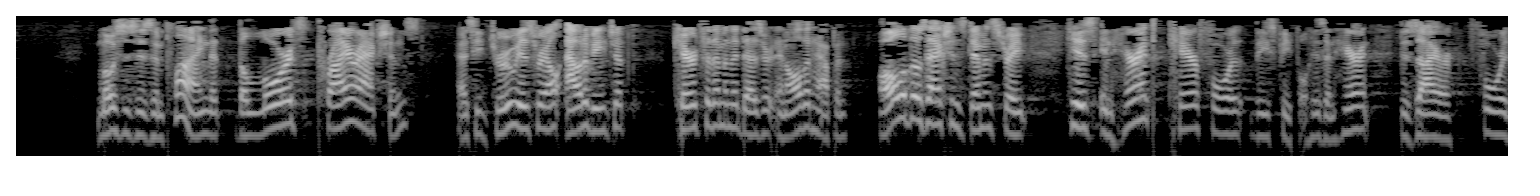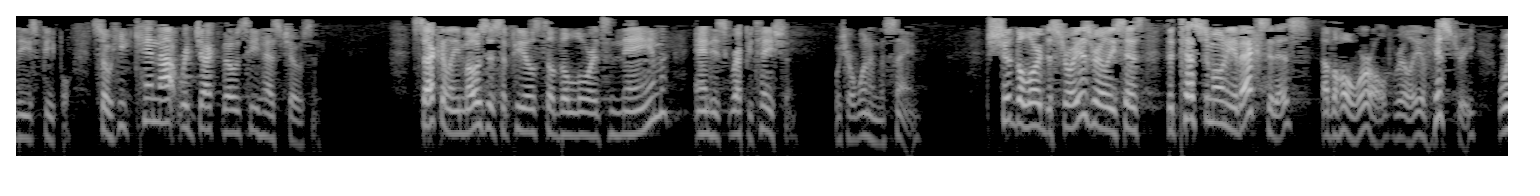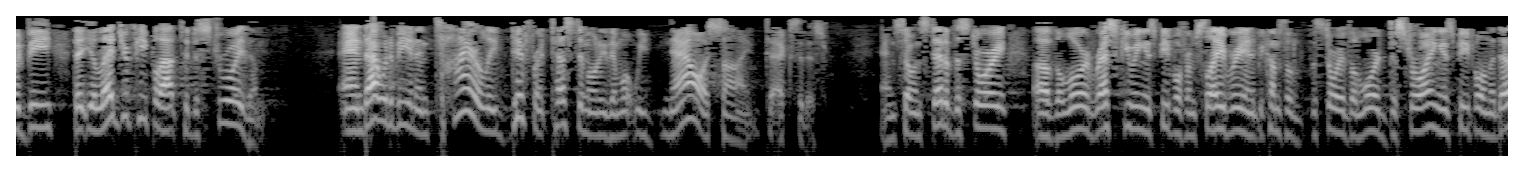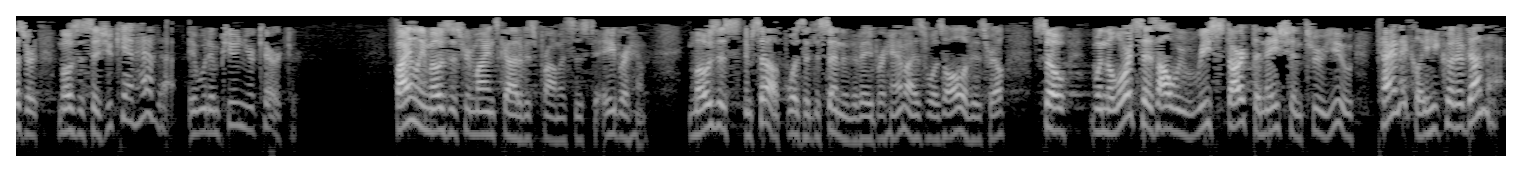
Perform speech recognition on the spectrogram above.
Moses is implying that the Lord's prior actions as he drew Israel out of Egypt, cared for them in the desert, and all that happened, all of those actions demonstrate his inherent care for these people, his inherent desire for these people. So he cannot reject those he has chosen. Secondly, Moses appeals to the Lord's name and his reputation, which are one and the same. Should the Lord destroy Israel, he says, the testimony of Exodus, of the whole world, really, of history, would be that you led your people out to destroy them. And that would be an entirely different testimony than what we now assign to Exodus. And so instead of the story of the Lord rescuing his people from slavery and it becomes the, story of the Lord destroying his people in the desert, Moses says, you can't have that. It would impugn your character. Finally, Moses reminds God of his promises to Abraham. Moses himself was a descendant of Abraham, as was all of Israel. So when the Lord says, I'll restart the nation through you, technically he could have done that.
